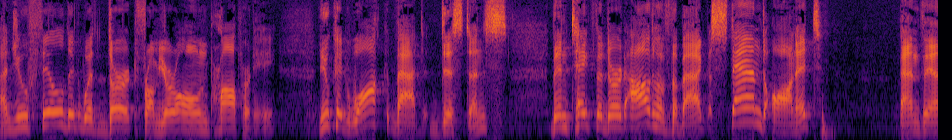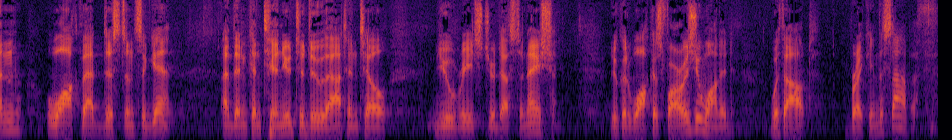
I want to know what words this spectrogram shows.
and you filled it with dirt from your own property, you could walk that distance, then take the dirt out of the bag, stand on it, and then walk that distance again. And then continue to do that until you reached your destination. You could walk as far as you wanted without breaking the Sabbath.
